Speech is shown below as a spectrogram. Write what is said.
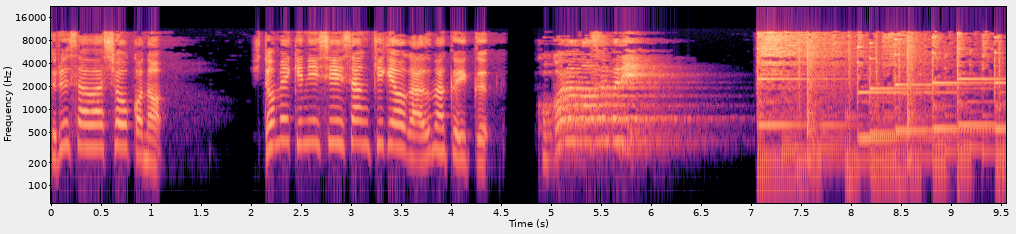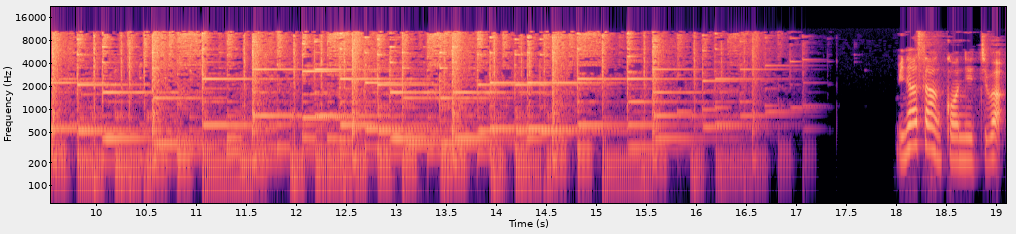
鶴沢翔子の人目気に C 産企業がうまくいく心のサプリ皆さんこんにちは。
